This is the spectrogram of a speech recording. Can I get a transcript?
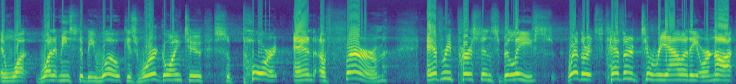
and what, what it means to be woke is we're going to support and affirm every person's beliefs, whether it's tethered to reality or not.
